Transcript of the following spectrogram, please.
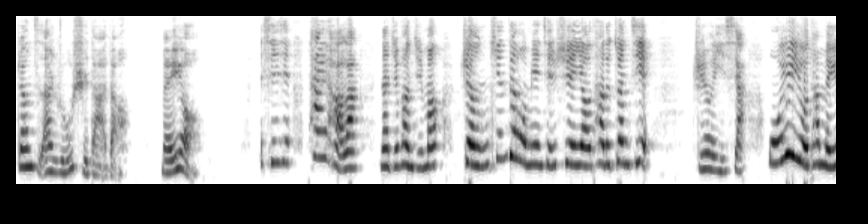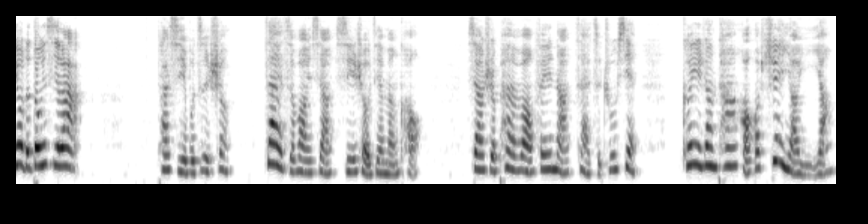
张子安如实答道：“没有。”谢谢，太好了！那只胖橘猫整天在我面前炫耀它的钻戒，这一下我也有它没有的东西啦！他喜不自胜，再次望向洗手间门口，像是盼望菲娜再次出现，可以让他好好炫耀一样。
